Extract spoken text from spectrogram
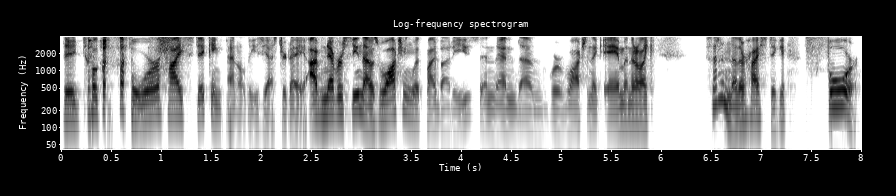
They took four high sticking penalties yesterday. I've never seen that. I was watching with my buddies and and um, we're watching the game and they're like, is that another high sticking? Four,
